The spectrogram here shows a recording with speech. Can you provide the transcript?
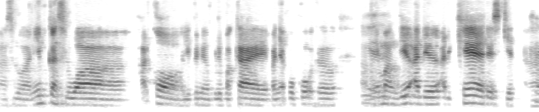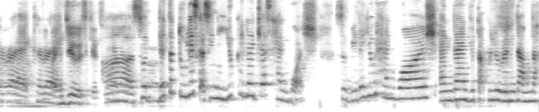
uh, seluar ni bukan seluar hardcore you kena boleh pakai banyak pokok ke uh, Yeah. memang dia ada ada care dia sikit Correct, dia correct. manja sikit Ah, so Ah, dia tertulis kat sini you kena just hand wash. So bila you hand wash and then you tak perlu rendam lah.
